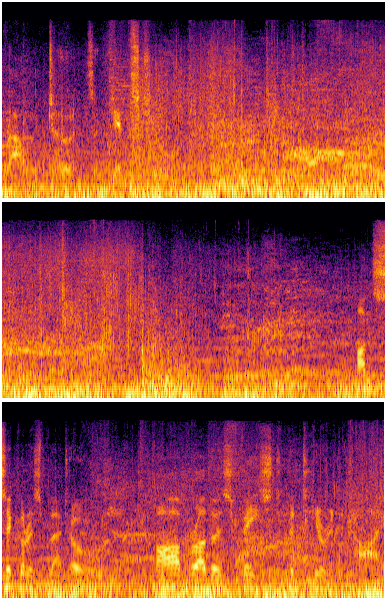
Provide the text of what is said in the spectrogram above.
ground turns against On Sicarus Plateau, our brothers faced the Tyranid Hive.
